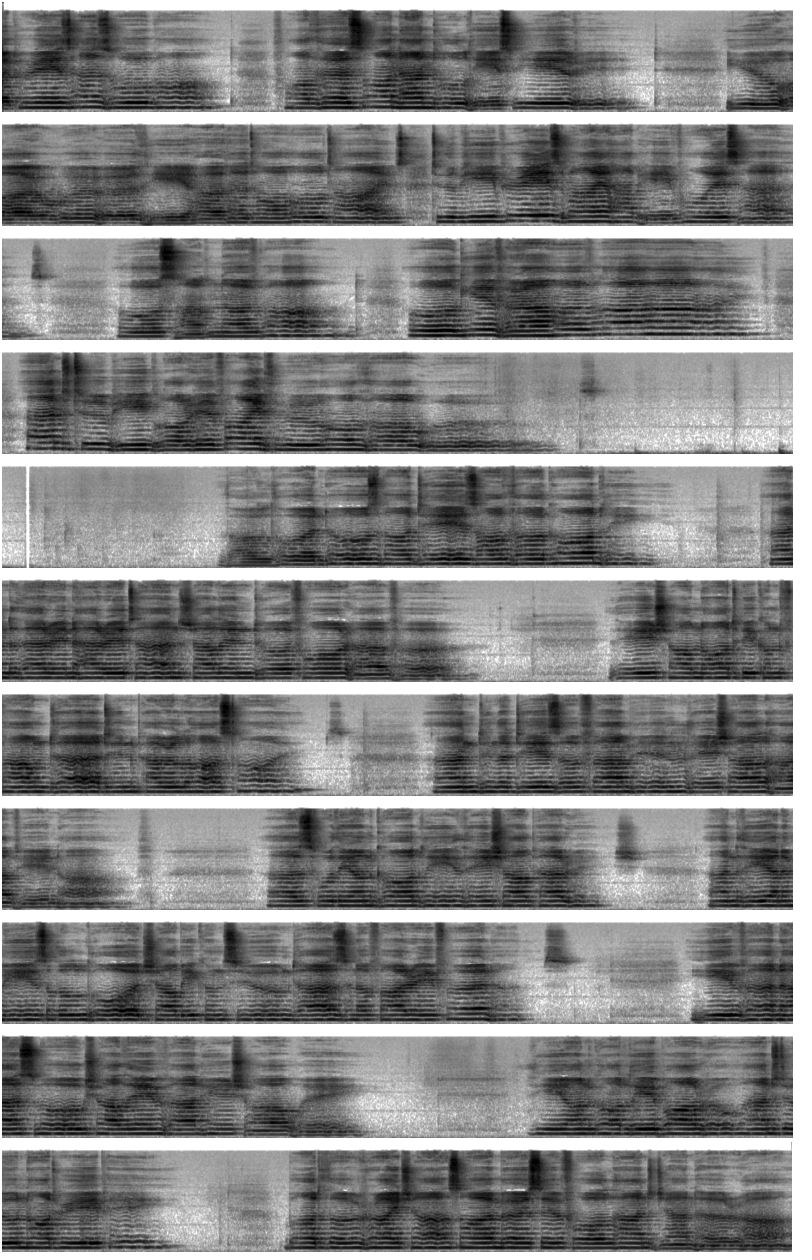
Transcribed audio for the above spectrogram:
your praises, O God, Father, Son, and Holy Spirit. You are worthy at all times to be praised by happy voices. O Son of God, O ungodly, they shall perish, and the enemies of the Lord shall be consumed as in a fiery furnace. Even as smoke shall they vanish away. The ungodly borrow and do not repay, but the righteous are merciful and generous.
